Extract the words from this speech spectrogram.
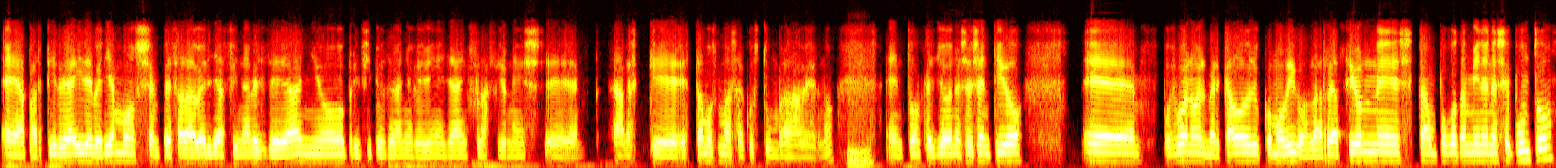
Eh, a partir de ahí deberíamos empezar a ver ya a finales de año, principios del año que viene, ya inflaciones eh, a las que estamos más acostumbrados a ver, ¿no? Entonces yo en ese sentido eh, pues bueno, el mercado, como digo, la reacción está un poco también en ese punto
